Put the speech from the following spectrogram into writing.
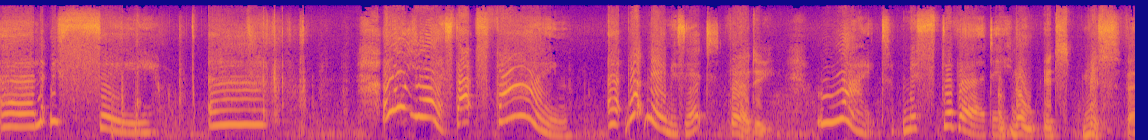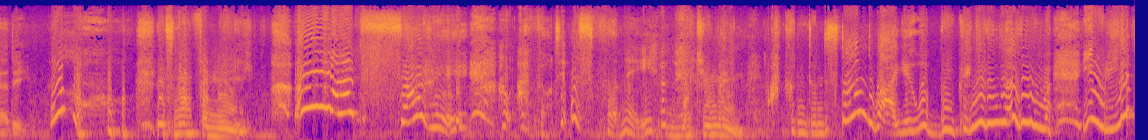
Uh, let me see. Uh, oh yes, that's fine. Uh, what name is it? Verdi. Right, Mr. Verdi. Uh, no, it's Miss Verdi. Oh, It's not for me. oh, I'm sorry. Oh, I thought it was funny. What do you mean? I couldn't understand why you were booking a room. You live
